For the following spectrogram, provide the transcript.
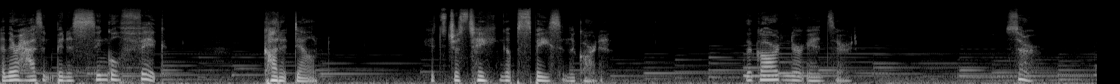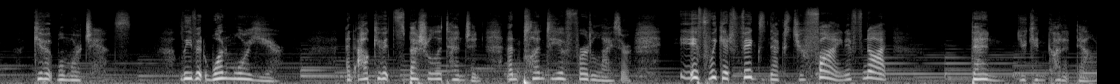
and there hasn't been a single fig. Cut it down. It's just taking up space in the garden. The gardener answered, Sir, give it one more chance. Leave it one more year, and I'll give it special attention and plenty of fertilizer. If we get figs next year, fine. If not, then you can cut it down.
